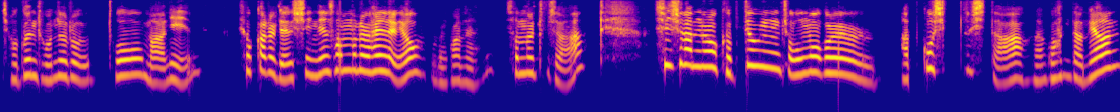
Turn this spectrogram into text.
적은 돈으로 더 많이 효과를 낼 수 있는 선물을 할래요. 라고 하는 선물 투자. 실시간으로 급등 종목을 받고 싶으시다 라고 한다면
